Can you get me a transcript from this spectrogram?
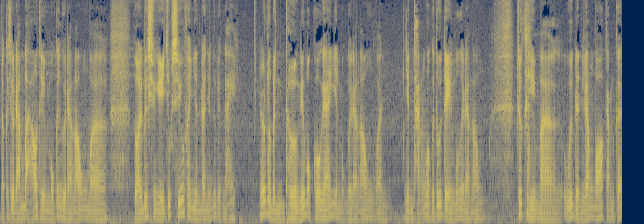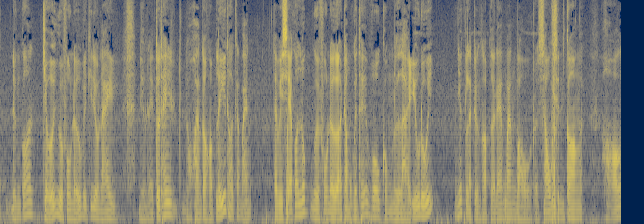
Là cái sự đảm bảo thì một cái người đàn ông mà, gọi là, biết suy nghĩ chút xíu phải nhìn ra những cái việc này. Rất là bình thường nếu một cô gái nhìn một người đàn ông và nhìn thẳng vào cái túi tiền của người đàn ông. Trước khi mà quyết định gắn bó, cam kết, đừng có chửi người phụ nữ vì cái điều này. Điều này tôi thấy hoàn toàn hợp lý thôi các bạn. Tại vì sẽ có lúc người phụ nữ ở trong một cái thế vô cùng là yếu đuối. Nhất là trường hợp là đang mang bầu rồi sau sinh con á. Họ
